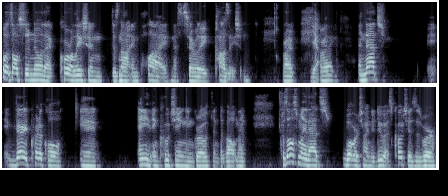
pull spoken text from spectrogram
Well, it's also to know that correlation does not imply necessarily causation right? Yeah. Right. And that's very critical in any in coaching and growth and development, because ultimately that's what we're trying to do as coaches is we're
